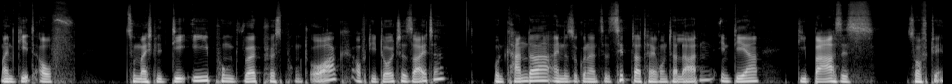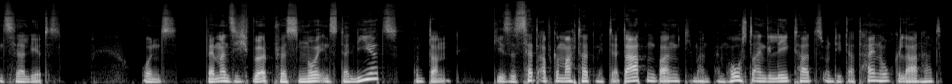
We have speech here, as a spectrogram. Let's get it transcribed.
man geht auf zum Beispiel de.wordpress.org auf die deutsche Seite und kann da eine sogenannte ZIP-Datei runterladen, in der die Basissoftware installiert ist. Und wenn man sich WordPress neu installiert und dann dieses Setup gemacht hat mit der Datenbank, die man beim Hoster angelegt hat und die Dateien hochgeladen hat,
